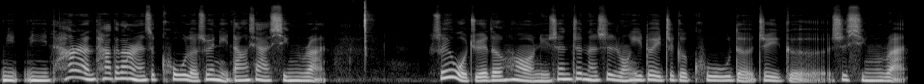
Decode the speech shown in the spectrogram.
你你当然他当然是哭了，所以你当下心软。所以我觉得哈，女生真的是容易对这个哭的这个是心软。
